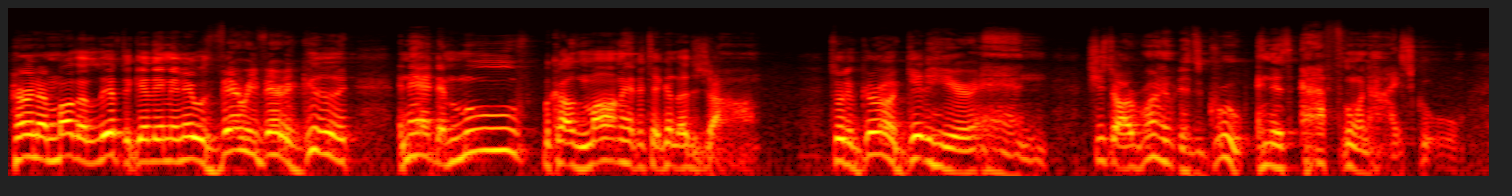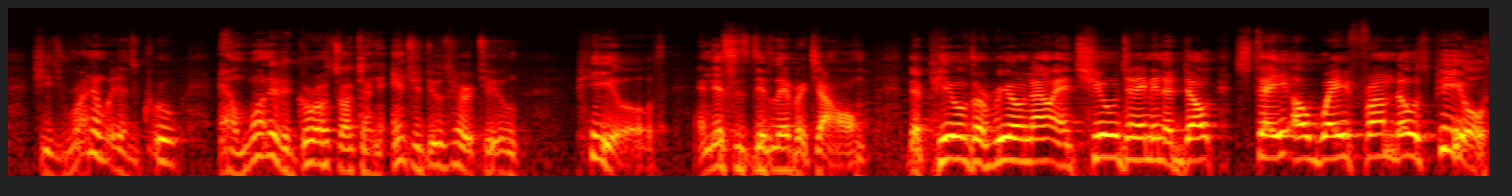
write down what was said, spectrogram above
Her and her mother lived together, amen. It was very, very good. And they had to move because mom had to take another job. So the girl get here and she started running with this group in this affluent high school. She's running with this group, and one of the girls are trying to introduce her to pills. And this is deliberate, y'all. The pills are real now, and children, I mean adults, stay away from those pills.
